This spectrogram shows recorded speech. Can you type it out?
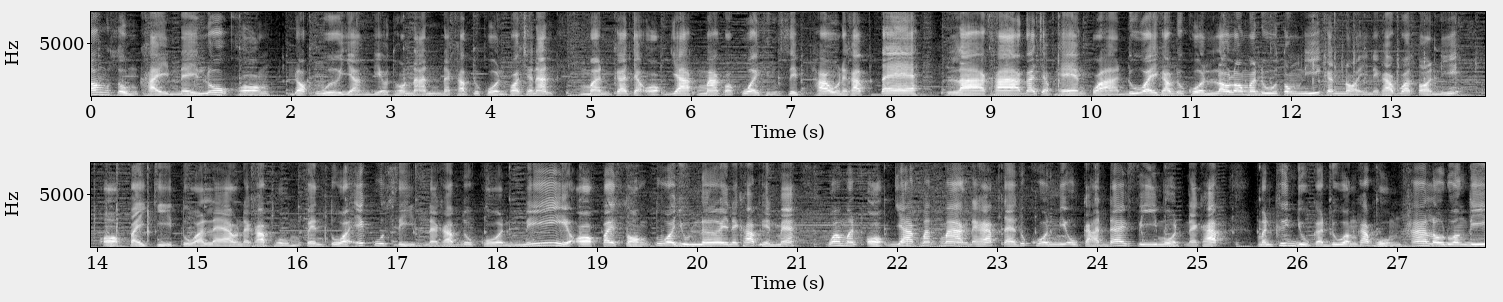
ต้องสุ่มไข่ในโลกของด็อกเวอร์อย่างเดียวเท่านั้นนะครับทุกคนเพราะฉะนั้นมันก็จะออกยากมากกว่ากล้วยถึง 10 เท่านะครับแต่ราคาก็จะแพงกว่าด้วยครับทุกคนเราลองมาดูตรงนี้กันหน่อยนะครับว่าตอนนี้ ออกไปกี่ตัวแล้วนะครับผมเป็นตัว e x c l u s i v e นะครับทุกคนนี่ออกไป 2 ตัวอยู่เลยนะครับเห็นไหมว่ามันออกยากมากๆนะครับ แต่ทุกคนมีโอกาสได้ฟรีหมดนะครับมันขึ้นอยู่กับดวงครับผมถ้าเราดวงดี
